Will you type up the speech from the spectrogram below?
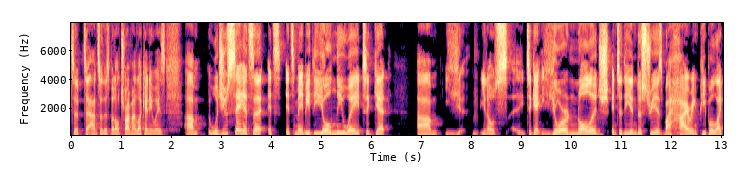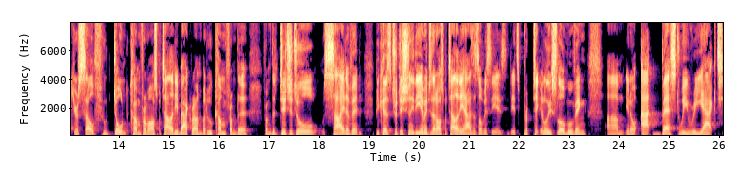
to, to answer this, but I'll try my luck anyways. Um, would you say it's a it's it's maybe the only way to get um, you, you know, to get your knowledge into the industry is by hiring people like yourself who don't come from a hospitality background, but who come from the from the digital side of it. Because traditionally, the image that hospitality has is obviously it's, it's particularly slow moving. Um, you know, at best, we react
